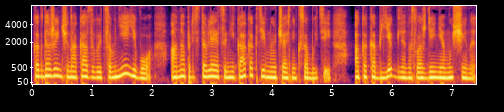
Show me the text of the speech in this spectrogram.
Когда женщина оказывается вне его, она представляется не как активный участник событий, а как объект для наслаждения мужчины.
